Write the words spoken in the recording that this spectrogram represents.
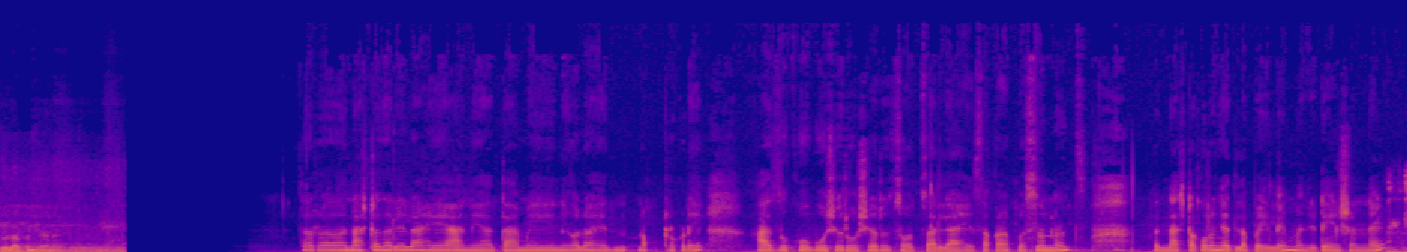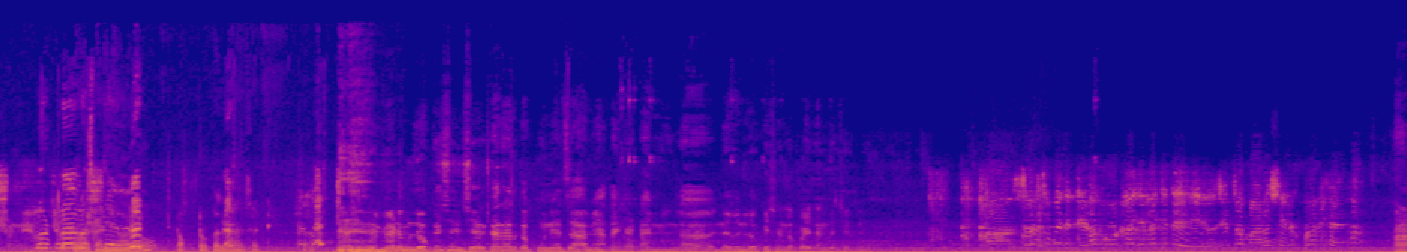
तुला पण जाणार. तर नाश्ता झालेला आहे आणि आता आम्ही निघालो आहे डॉक्टरकडे. आज खूप उशीर उशीरच होत चालला आहे सकाळपासूनच. पण नाश्ता करून घेतला पहिले म्हणजे टेन्शन नाही. आता निघालो डॉक्टरकडे जाण्यासाठी. मॅडम लोकेशन शेअर कराल का पुण्याचं? आम्ही आता ह्या टायमिंगला नवीन लोकेशनला पहिल्यांदाच येतो सर तुम्ही ते रोडला गेला की ते एलजीचं महाराष्ट्र इलेक्ट्रॉनिक आहे ना हा.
